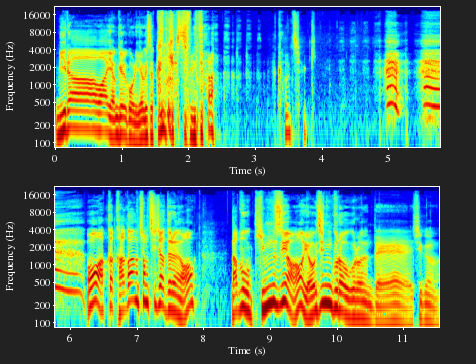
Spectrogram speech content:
미라와 연결고리 여기서 끊겠습니다. 갑자기. 어, 아까 가광 청취자들은, 어, 나보고 김수영, 어, 여진구라고 그러는데, 지금,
